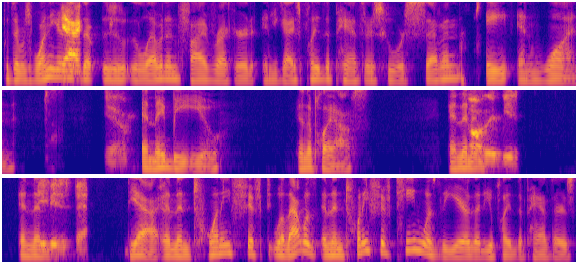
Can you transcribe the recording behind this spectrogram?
but there was one year Yeah, that there was eleven and five record, and you guys played the Panthers, who were seven, eight, and one, Yeah. and they beat you in the playoffs. And then Oh, they beat. and They then beat us back. yeah, and then 2015 well that was and then 2015 was the year that you played the Panthers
